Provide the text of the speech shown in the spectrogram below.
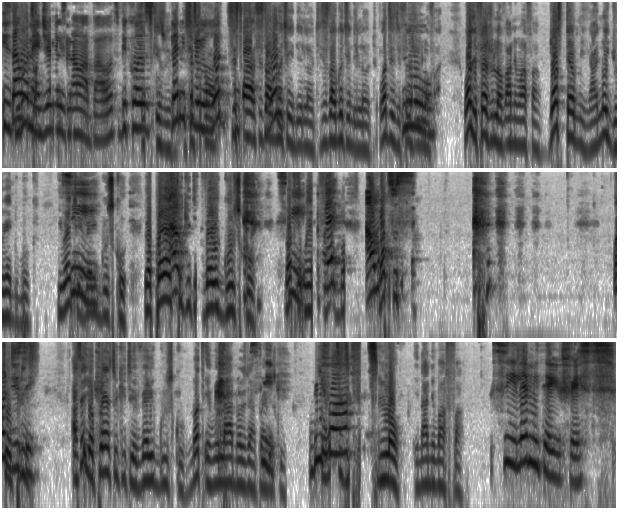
Is that what Nigeria is now about? Because excuse me. let me sister, tell you what sister sister what- Gochi in the Lord. Sister Gochi in the Lord. What is the first No. rule of what's the first rule of animal farm? Just tell me. I know you read the book. You went to a very good school. Your parents I- took you to a very good school. See, fe- not- I want not- to. s- what so do you please, say? I said your parents took you to a very good school, not a Willa and Primary See, School. So before what is the first law in animal farm? see, let me tell you first.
